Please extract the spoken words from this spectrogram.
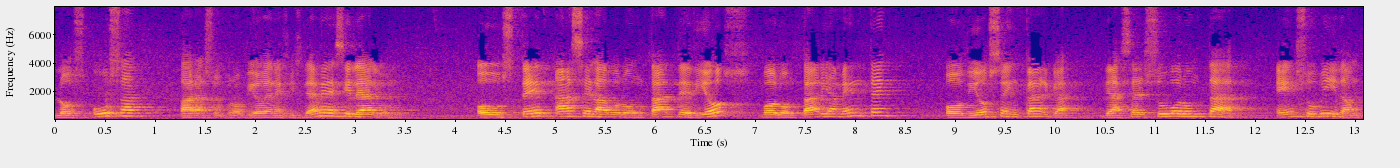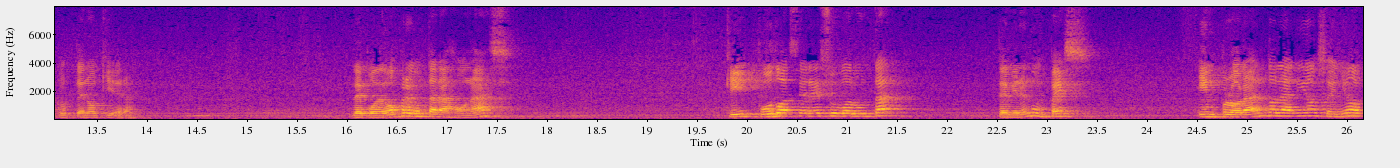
los usa para su propio beneficio. Déjame decirle algo. O usted hace la voluntad de Dios voluntariamente, o Dios se encarga de hacer su voluntad en su vida, aunque usted no quiera. Le podemos preguntar a Jonás, ¿qué pudo hacer él su voluntad? Terminó en un pez, implorándole a Dios, Señor,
